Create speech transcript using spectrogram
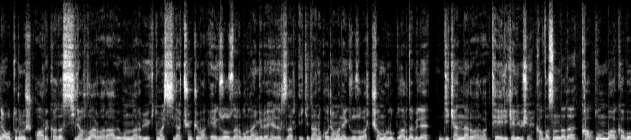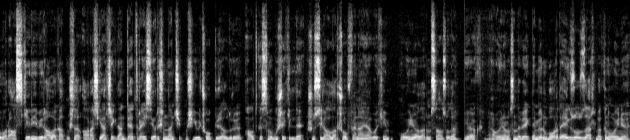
içine oturmuş. Arkada silahlar var abi. Bunlar büyük ihtimal silah. Çünkü bak egzozlar buradan geliyor headerslar. İki tane kocaman egzozu var. Çamurluklarda bile dikenler var bak. Tehlikeli bir şey. Kafasında da kaplumbağa kabuğu var. Askeri bir hava katmışlar. Araç gerçekten Death Race yarışından çıkmış gibi çok güzel duruyor. Alt kısmı bu şekilde. Şu silahlar çok fena ya bakayım. Oynuyorlar mı sağa sola? Yok. Ya oynamasını da beklemiyorum. Bu arada egzozlar bakın oynuyor.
